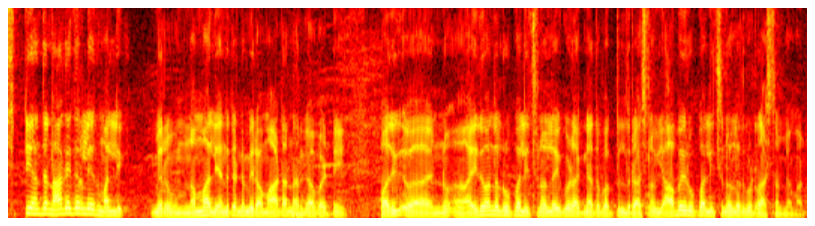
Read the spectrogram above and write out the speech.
చిట్టి అంతా నా దగ్గర లేదు మళ్ళీ. మీరు నమ్మాలి. ఎందుకంటే మీరు ఆ మాట అన్నారు కాబట్టి పది ఐదు వందల రూపాయలు ఇచ్చిన వాళ్ళవి కూడా అజ్ఞాత భక్తులది రాసినాం యాభై రూపాయలు ఇచ్చిన వాళ్ళది కూడా రాసినాం మేమాట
